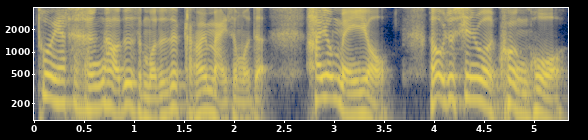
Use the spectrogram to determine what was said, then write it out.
对呀，这很好，这是什么的，这赶快买什么的。他又没有，然后我就陷入了困惑。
